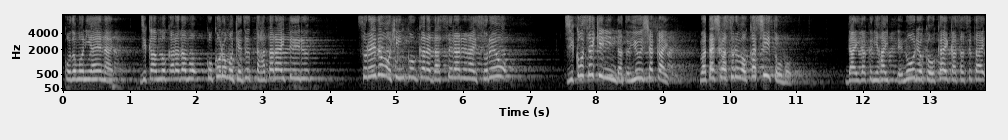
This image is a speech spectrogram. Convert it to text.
子供に会えない時間も体も心も削って働いている。それでも貧困から脱せられないそれを自己責任だという社会私はそれはおかしいと思う。大学に入って能力を開花させたい。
